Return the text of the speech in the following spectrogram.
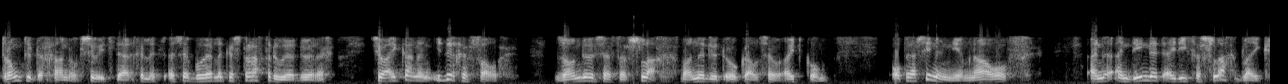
tronk toe te gaan of so iets dergeliks is 'n behoorlike strafverhoor nodig. So hy kan in ieder geval sonder sy verslag wanneer dit ook al sou uitkom op hersiening neem na of en indien dit uit die verslag blyk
